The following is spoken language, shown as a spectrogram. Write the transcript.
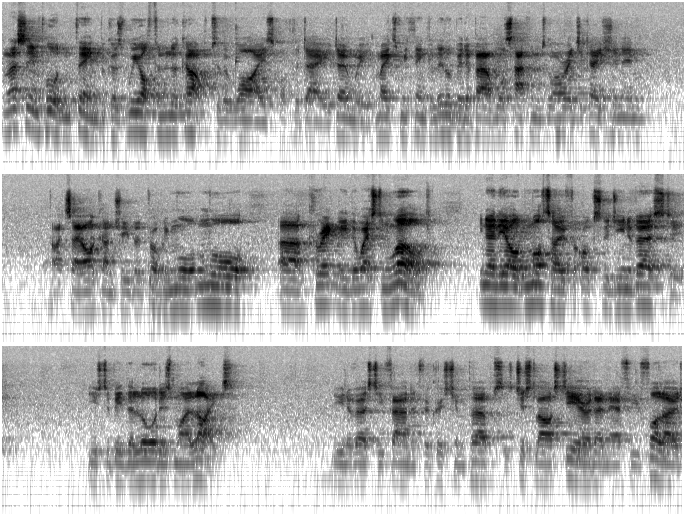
And that's an important thing because we often look up to the wise of the day, don't we? It makes me think a little bit about what's happened to our education in, I'd say our country, but probably more, more uh, correctly the Western world. You know the old motto for Oxford University? used to be the Lord is my light. The university founded for Christian purposes. Just last year, I don't know if you followed,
